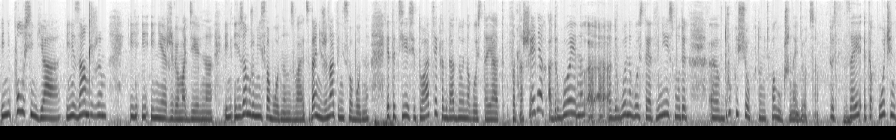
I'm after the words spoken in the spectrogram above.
и не полусемья, и не замужем, и, и, и не живем отдельно, и, и не замужем, и не свободно называется, да, не женат и не свободно. Это те ситуации, когда одной ногой стоят в отношениях, а другой, а, а, а другой ногой стоят в ней и смотрят, э, вдруг еще кто-нибудь получше найдется. То есть за, это очень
